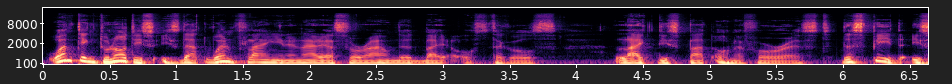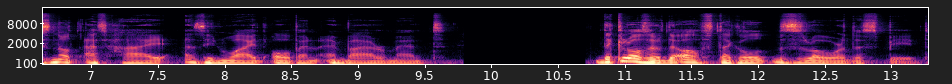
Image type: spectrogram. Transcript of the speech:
One thing to notice is that when flying in an area surrounded by obstacles, like this path on a forest, the speed is not as high as in wide open environment. The closer the obstacle, the slower the speed.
